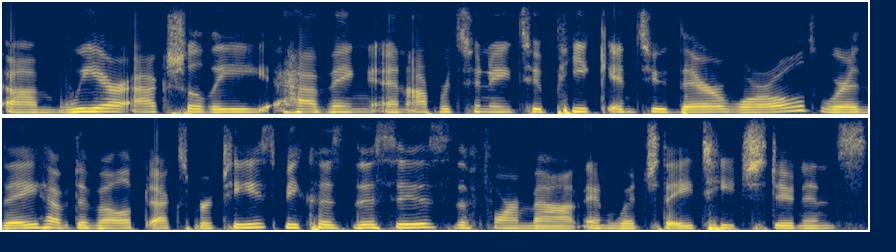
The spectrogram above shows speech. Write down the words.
Um, we are actually having an opportunity to peek into their world where they have developed expertise because this is the format in which they teach students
